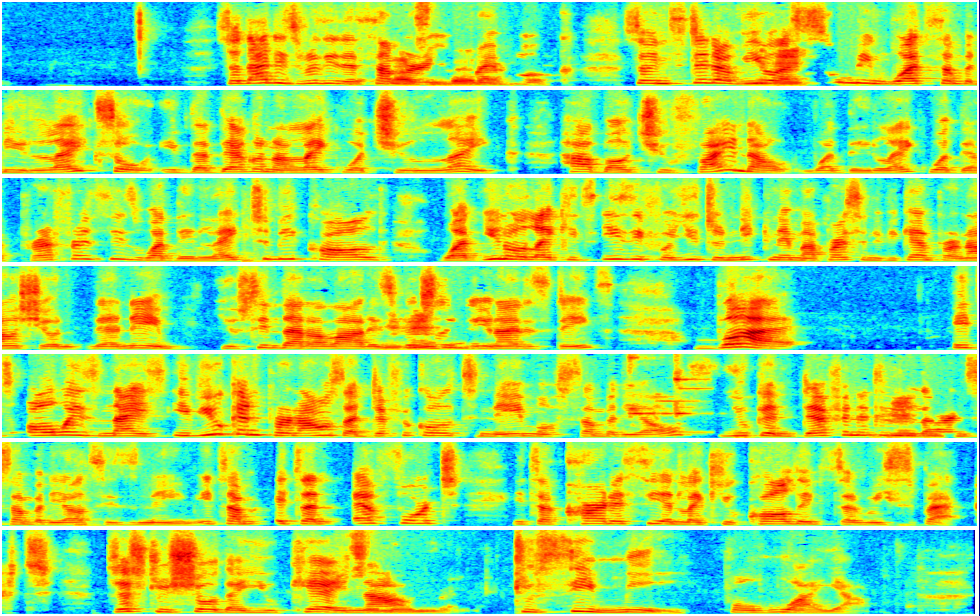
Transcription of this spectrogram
so that is really the summary of my book. So instead of you mm-hmm. assuming what somebody likes or if that they're gonna like what you like, how about you find out what they like, what their preferences, what they like to be called, what you know, like it's easy for you to nickname a person if you can't pronounce your their name. You've seen that a lot, mm-hmm. especially mm-hmm. in the United States. But it's always nice if you can pronounce a difficult name of somebody else you can definitely mm-hmm. learn somebody else's name it's a it's an effort it's a courtesy and like you called it it's a respect just to show that you care Absolutely. enough to see me for who i am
